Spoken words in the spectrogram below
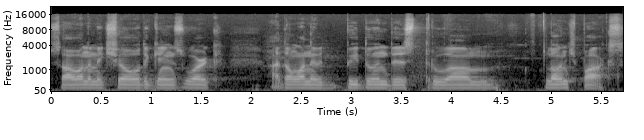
So I want to make sure all the games work. I don't want to be doing this through um, Launchbox.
